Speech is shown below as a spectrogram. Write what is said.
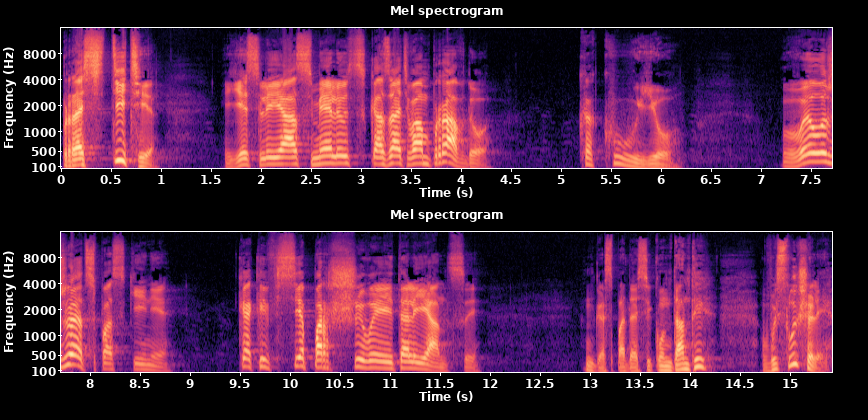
Простите, если я осмелюсь сказать вам правду. Какую? Вы лжец, Паскини, как и все паршивые итальянцы. Господа секунданты, вы слышали?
